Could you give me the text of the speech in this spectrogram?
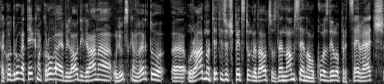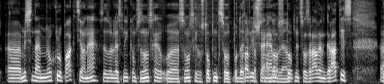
Tako druga tekma kroga je bila odigrana v Ljudskem vrtu, uh, uradno 3500 gledalcev, zdaj nam se je na oko zdelo precej več. Uh, mislim, da je imel kljub akcijo, ne, z lesnikom sezonskih, uh, sezonskih vstopnic, podarili še eno ja. vstopnico zraven gratis. Uh, Uh,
